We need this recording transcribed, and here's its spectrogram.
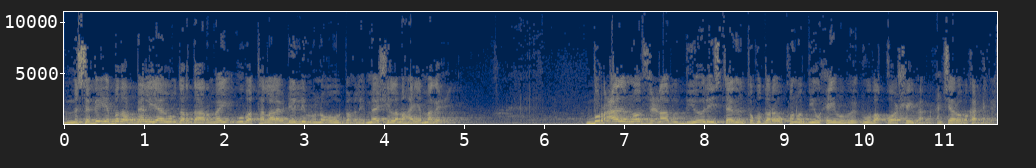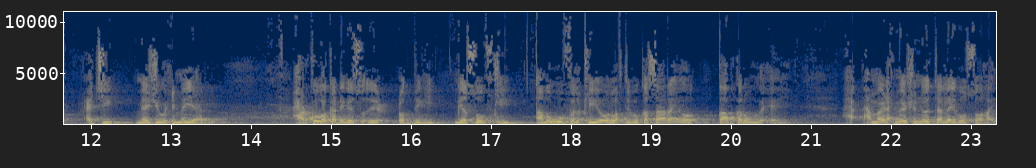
Masage iyo badar meel yaaluu dardaarmay uuba tallaalay dheeli buu noqo u baqlay. Meeshii lama haya magacii bur caadi noo fiicnaabuu biyoole istaagay intuu ku daray kunoo biyo wuuba qooshayba xanjeeruba ka dhigay. Cajiib. Meeshii wixii ma yaalo xarkuba ka dhigay cudbigii iyo suufkii ama wuu falkiyey oo ka saaray oo qaab kale u waxeeyey. Maydhax meeshu noo taallay buu soohay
